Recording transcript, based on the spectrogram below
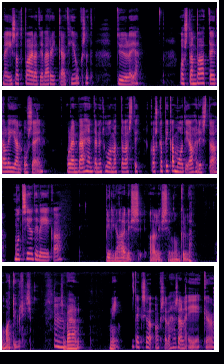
ne isot paidat ja värikkäät hiukset, tyylejä. Ostan vaatteita liian usein. Olen vähentänyt huomattavasti, koska pikamuoti ahdistaa, mut silti liikaa. Billie Eilish, Eilishilla on kyllä oma tyylinsä. Mm. Se on vähän, niin. Eikö se ole, onko se vähän sellainen e-girl?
